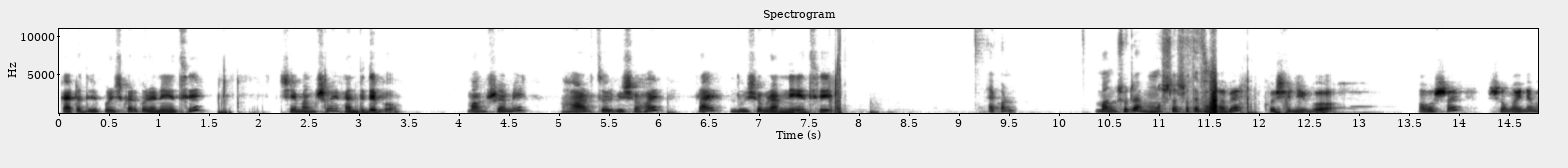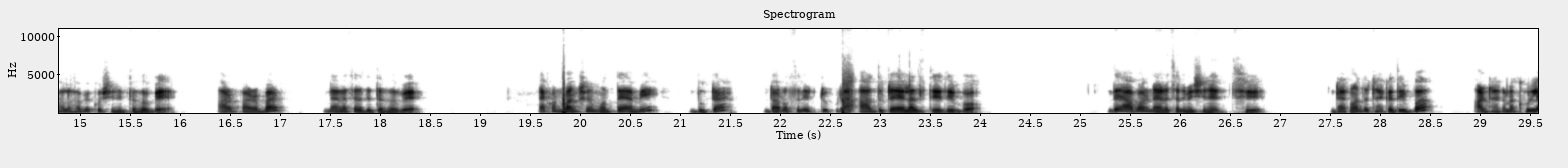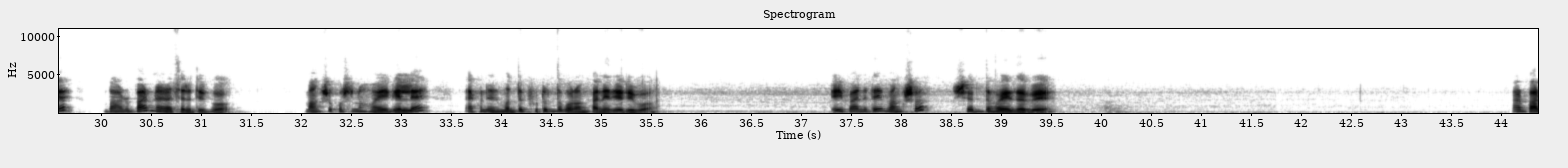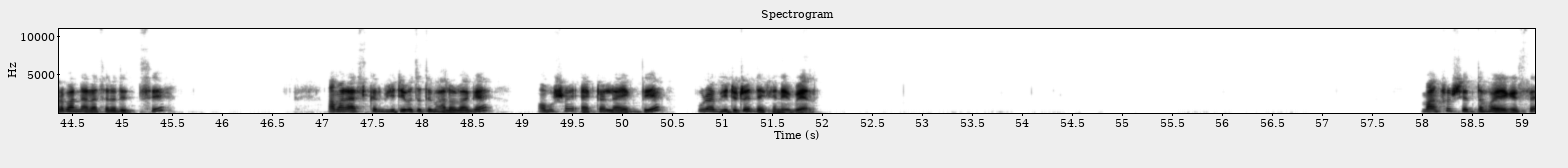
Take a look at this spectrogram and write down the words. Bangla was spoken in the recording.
কাটা ধুয়ে পরিষ্কার করে নিয়েছি। সে মাংস এখান দিয়ে দেবো। মাংস আমি হাড়, চর্বি সহ প্রায় দুইশো গ্রাম নিয়েছি। এখন মাংসটা মশলার সাথে ভালোভাবে কষিয়ে নিব। অবশ্যই সময় নিয়ে ভালোভাবে কষিয়ে নিতে হবে আর বারবার নাড়াচাড়া দিতে হবে। এখন মাংসের মধ্যে আমি দুটা দারুচিনির টুকরা আর দুটা এলাচ দিয়ে দিব। দিয়ে আবার নাড়াচাড়া মিশিয়ে নিচ্ছি। ঢাকনাতে ঢেকে দিব আর ঢাকনা খুলে বারবার নাড়াচাড়া দিব। মাংস কষানো হয়ে গেলে এখন এর মধ্যে ফুটন্ত গরম পানি দিয়ে দিব। এই পানিতেই মাংস সেদ্ধ হয়ে যাবে। আর বারবার নাড়াচাড়া দিচ্ছি। আমার আজকের ভিডিও যদি ভালো লাগে, অবশ্যই একটা লাইক দিয়ে পুরো ভিডিওটা দেখে নেবেন। মাংস সেদ্ধ হয়ে গেছে।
